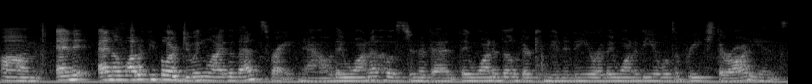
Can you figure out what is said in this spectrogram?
Um, and and a lot of people are doing live events right now. They want to host an event, they want to build their community, or they want to be able to reach their audience.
